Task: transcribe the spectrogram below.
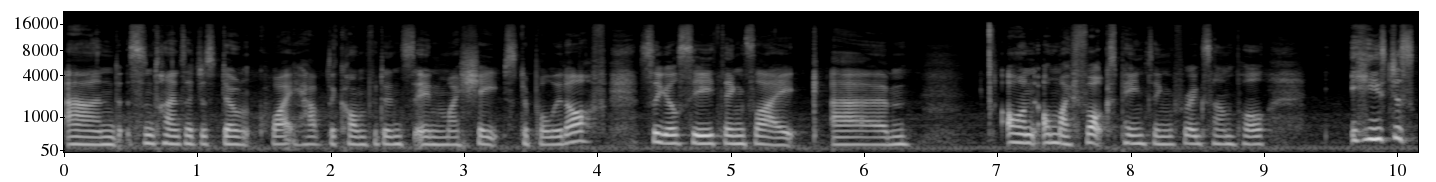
And sometimes I just don't quite have the confidence in my shapes to pull it off. So you'll see things like um, on on my fox painting, for example. He's just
